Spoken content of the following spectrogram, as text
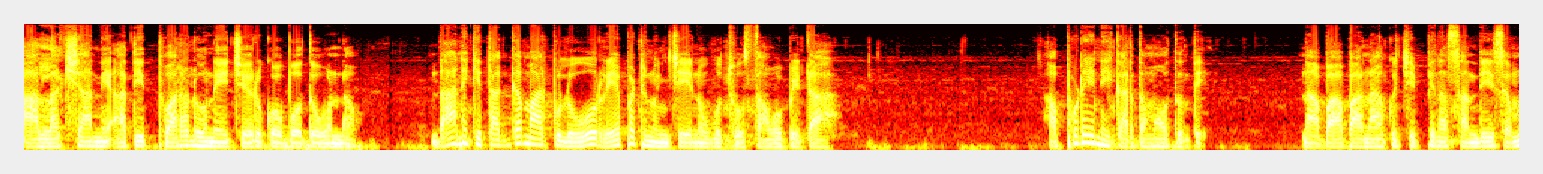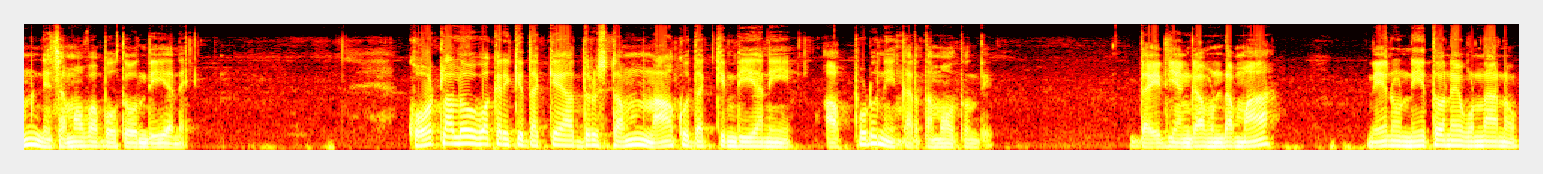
ఆ లక్ష్యాన్ని అతి త్వరలోనే చేరుకోబోతూ ఉన్నావు. దానికి తగ్గ మార్పులు రేపటి నుంచే నువ్వు చూస్తావు బిడ్డ. అప్పుడే నీకు అర్థమవుతుంది. నా బాబా నాకు చెప్పిన సందేశం నిజమవ్వబోతోంది అని. కోట్లలో ఒకరికి దక్కే అదృష్టం నాకు దక్కింది అని అప్పుడు నీకు అర్థమవుతుంది. ధైర్యంగా ఉండమ్మా. నేను నీతోనే ఉన్నాను.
